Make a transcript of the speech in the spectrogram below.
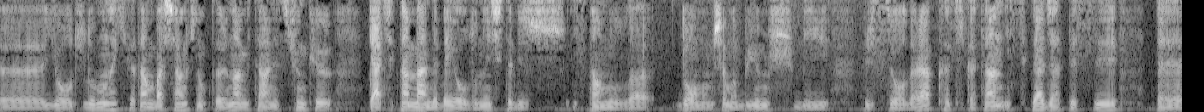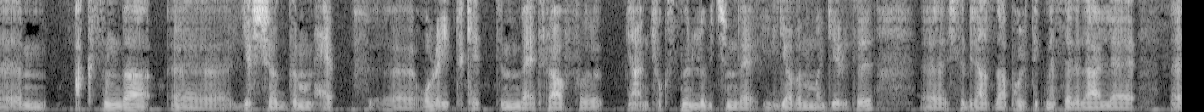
e, yolculuğumun hakikaten başlangıç noktalarından bir tanesi. Çünkü gerçekten ben de Beyoğlu'nu işte bir İstanbul'da doğmamış ama büyümüş bir birisi olarak hakikaten İstiklal Caddesi e, aksında e, yaşadım hep. E, orayı tükettim ve etrafı yani çok sınırlı biçimde ilgi alanıma girdi. E, işte biraz daha politik meselelerle e,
